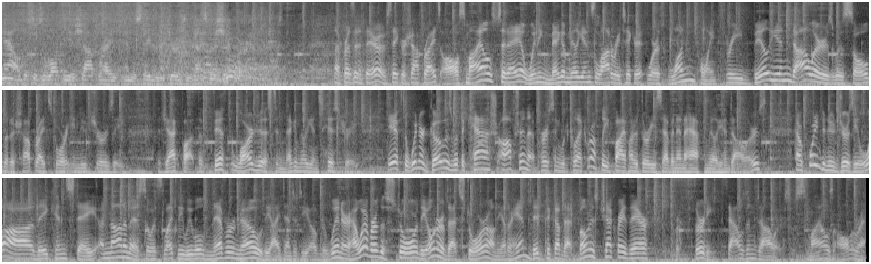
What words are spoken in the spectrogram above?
Now, this is the luckiest ShopRite in the state of New Jersey, that's for sure. The president there of Saker ShopRites, all smiles today. A winning Mega Millions lottery ticket worth $1.3 billion was sold at a ShopRite store in New Jersey. The jackpot, the fifth largest in Mega Millions history. If the winner goes with the cash option, that person would collect roughly $537.5 million. Now, according to New Jersey law, they can stay anonymous, so it's likely we will never know the identity of the winner. However, the store, the owner of that store, on the other hand, did pick up that bonus check right there for $30,000. So smiles all around.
